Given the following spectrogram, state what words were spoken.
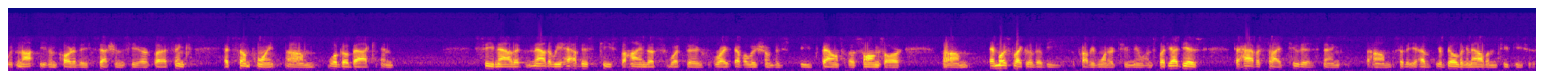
was not even part of the sessions here, but I think at some point um, we'll go back and see now that now that we have this piece behind us, what the right evolution of this, the balance of those songs are, um, and most likely there'll be probably one or two new ones. But the idea is to have a side two to this thing, um, so that you have you're building an album in two pieces.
